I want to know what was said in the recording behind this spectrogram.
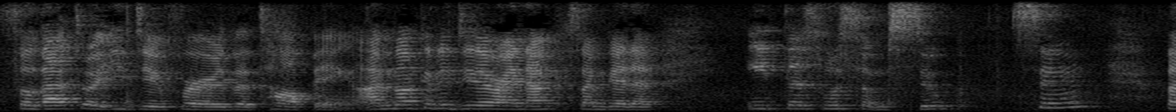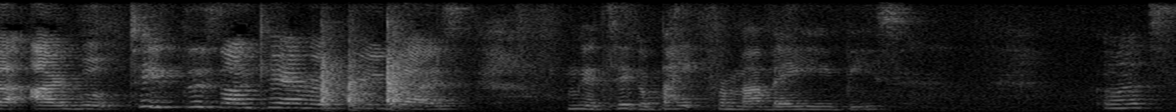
So that's what you do for the topping. I'm not going to do that right now because I'm going to eat this with some soup soon. But I will taste this on camera for you guys. I'm to take a bite from my babies. Let's,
